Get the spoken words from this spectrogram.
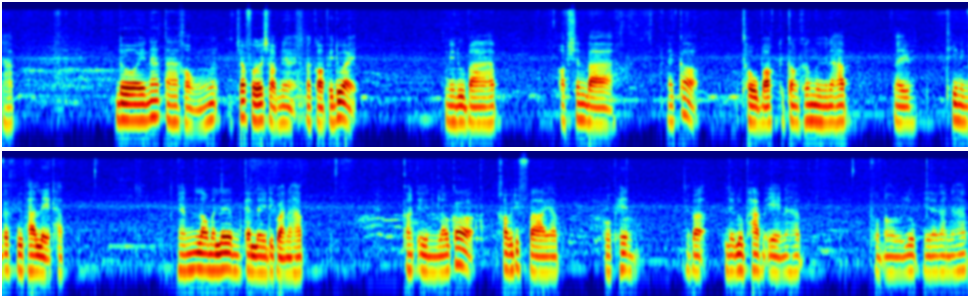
นะครับ โดยหน้าตาของเจ้า Photoshop เนี่ยประกอบไปด้วยเมนูบาร์ครับ Option Bar แล้วก็ Toolbox หรือกล่องเครื่องมือนะครับ ในที่หนึ่งก็คือ Palette ครับ งั้นเรามาเริ่มกันเลยดีกว่านะครับ ก่อนอื่นเราก็เข้าไปที่ไฟล์ครับ Open แล้วก็เลือกรูปภาพเองนะครับ ผมเอารูปนี้แล้วกันนะครับ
